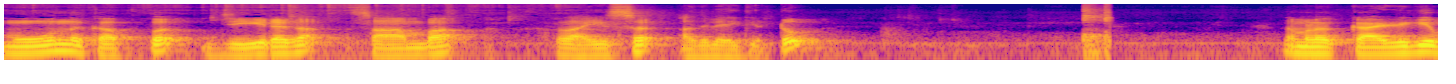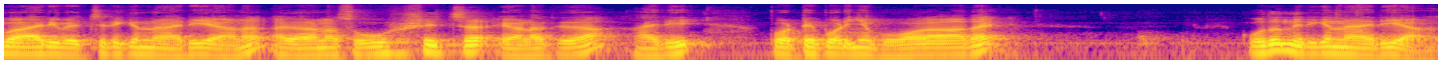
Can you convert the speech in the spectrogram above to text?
മൂന്ന് കപ്പ് ജീരക സാമ്പ റൈസ് അതിലേക്കിട്ടു നമ്മൾ കഴുകി വാരി വെച്ചിരിക്കുന്ന അരിയാണ്. അത് കാരണം സൂക്ഷിച്ച് ഇളക്കുക. അരി പൊട്ടിപ്പൊടിഞ്ഞ് പോകാതെ കുതിർന്നിരിക്കുന്ന അരിയാണ്.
